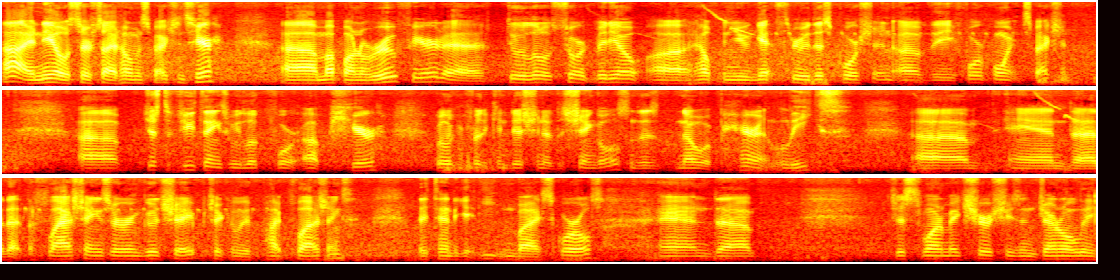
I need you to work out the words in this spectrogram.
Hi, Neil with Surfside Home Inspections here. Uh, I'm up on a roof here to do a little short video uh, helping you get through this portion of the four-point inspection. Uh, just a few things we look for up here. We're looking for the condition of the shingles and there's no apparent leaks um, and uh, that the flashings are in good shape, particularly the pipe flashings. They tend to get eaten by squirrels and uh, just want to make sure she's in generally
